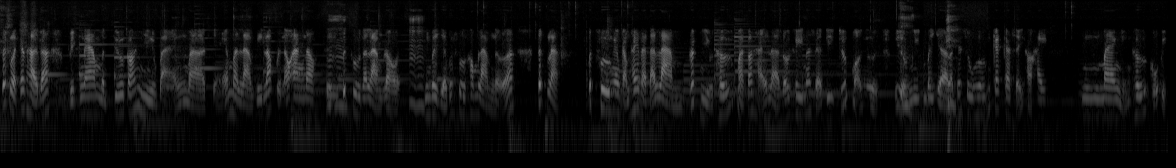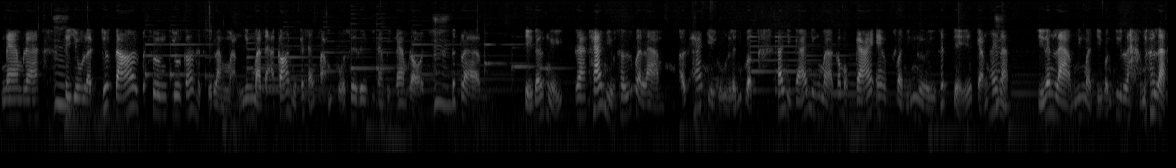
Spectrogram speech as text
tức là cái thời đó Việt Nam mình chưa có nhiều bạn mà trẻ mà làm vlog về nấu ăn đâu thì ừ. Bích Phương đã làm rồi ừ. nhưng bây giờ Bích Phương không làm nữa tức là Bích Phương em cảm thấy là đã làm rất nhiều thứ mà có thể là đôi khi nó sẽ đi trước mọi người ví dụ như bây giờ là cái xu hướng các ca sĩ họ hay mang những thứ của Việt Nam ra ừ. thì dù là trước đó Bích Phương chưa có thực sự làm mạnh nhưng mà đã có những cái sản phẩm của series Việt Nam Việt Nam rồi ừ. tức là chị đã nghĩ ra khá nhiều thứ và làm ở khá nhiều lĩnh vực khá nhiều cái nhưng mà có một cái em và những người thích chị cảm thấy ừ. là chị nên làm nhưng mà chị vẫn chưa làm đó là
